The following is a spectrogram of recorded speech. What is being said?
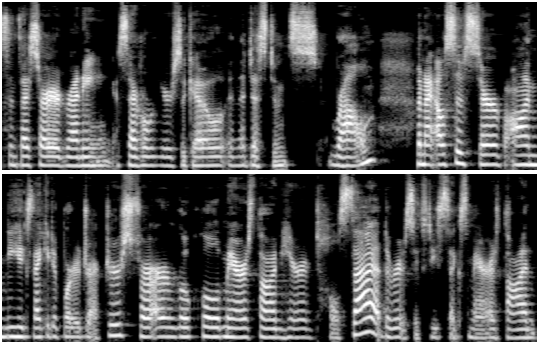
since I started running several years ago in the distance realm. And I also serve on the executive board of directors for our local marathon here in Tulsa, the Route 66 Marathon.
